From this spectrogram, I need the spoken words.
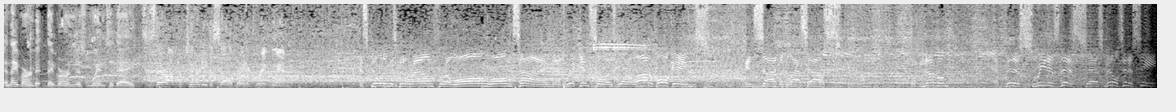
And they've earned it. They've earned this win today. This is their opportunity to celebrate a great win. This building has been around for a long, long time, and Rick Insell has won a lot of ball games inside the glass house. But none of them have been as sweet as this as Middle Tennessee.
